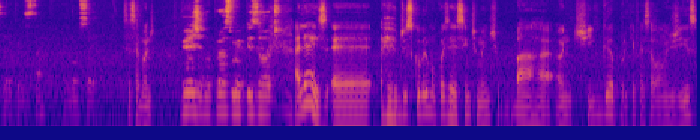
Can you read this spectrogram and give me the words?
Será? Que ele está? Eu não sei. Você sabe onde? Veja no próximo episódio. Aliás, é, eu descobri uma coisa recentemente, barra antiga, porque faz, sei lá, uns dias.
